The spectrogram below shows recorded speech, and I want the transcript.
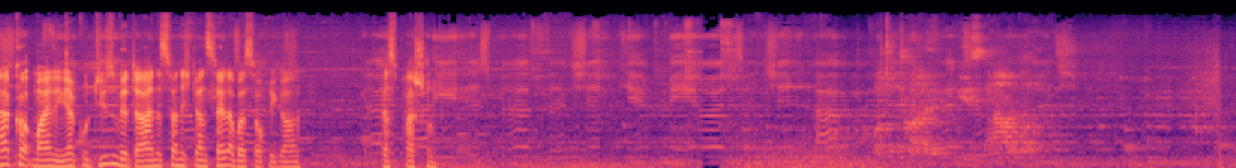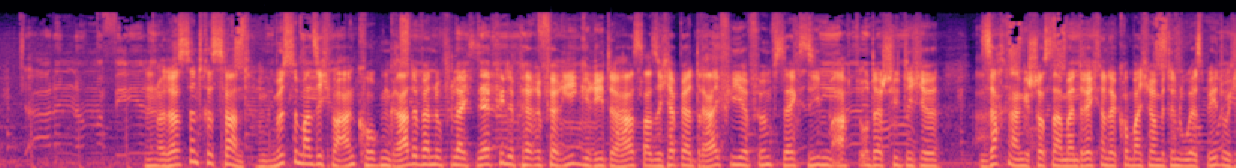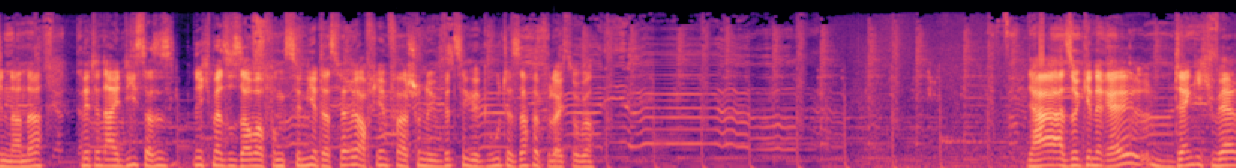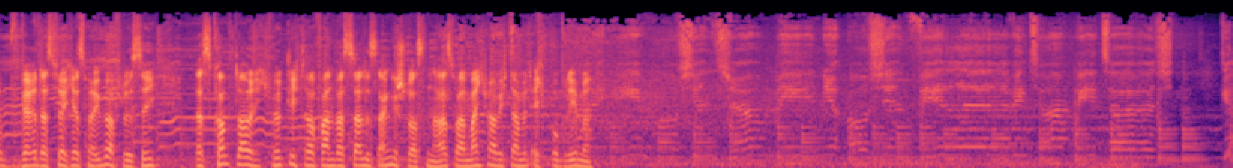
Ja, kommt Mining. Ja gut, düsen wir dahin. Ist zwar nicht ganz hell, aber ist auch egal. Das passt schon. Das ist interessant. Müsste man sich mal angucken, gerade wenn du vielleicht sehr viele Peripheriegeräte hast. Also ich habe ja drei, vier, fünf, sechs, sieben, acht unterschiedliche Sachen angeschlossen an meinen Rechner. Der kommt manchmal mit den USB durcheinander, mit den IDs, dass es nicht mehr so sauber funktioniert. Das wäre auf jeden Fall schon eine witzige, gute Sache vielleicht sogar. Ja, also generell denke ich, wär, wäre das vielleicht erstmal überflüssig. Das kommt, glaube ich, wirklich darauf an, was du alles angeschlossen hast, weil manchmal habe ich damit echt Probleme.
